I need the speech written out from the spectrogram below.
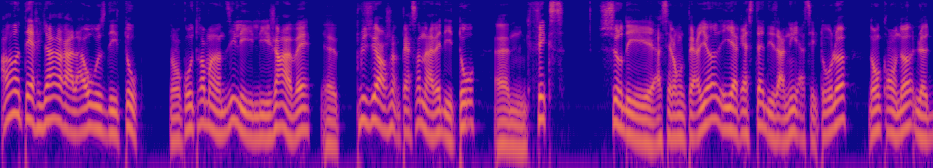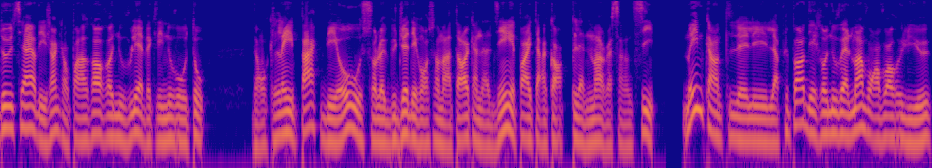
antérieures à la hausse des taux. Donc, autrement dit, les, gens avaient, euh, plusieurs personnes avaient des taux euh, fixes sur des assez longues périodes et il restait des années à ces taux-là. Donc, on a le deux tiers des gens qui n'ont pas encore renouvelé avec les nouveaux taux. Donc, l'impact des hausses sur le budget des consommateurs canadiens n'a pas été encore pleinement ressenti même quand la plupart des renouvellements vont avoir eu lieu,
